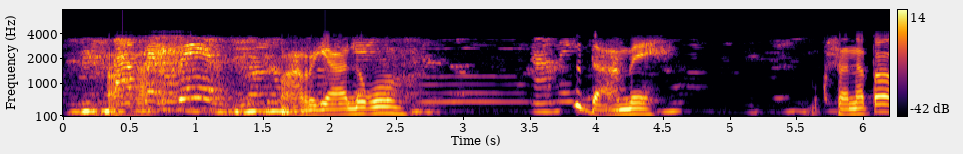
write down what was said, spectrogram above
Tupperware. Mga regalo ko. Ang dami. Buksan na to.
